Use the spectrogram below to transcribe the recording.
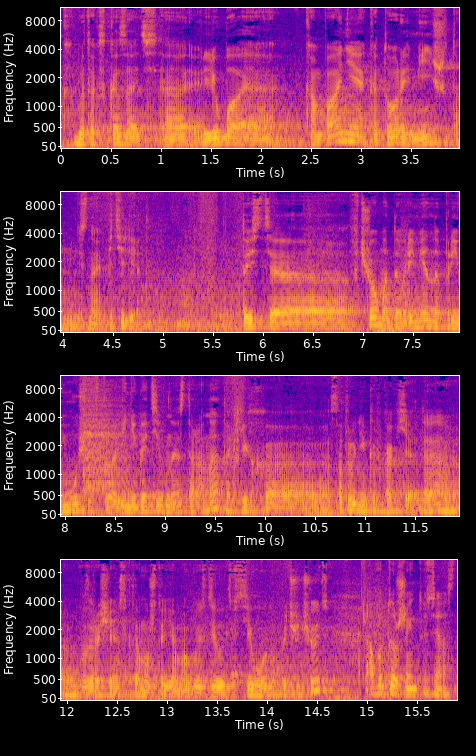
как бы так сказать, э, любая компания, которая меньше, там, не знаю, пяти лет. То есть э, в чем одновременно преимущество и негативная сторона таких э, сотрудников, как я, да, возвращаясь к тому, что я могу сделать всего, но по чуть-чуть. А вы тоже энтузиаст.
